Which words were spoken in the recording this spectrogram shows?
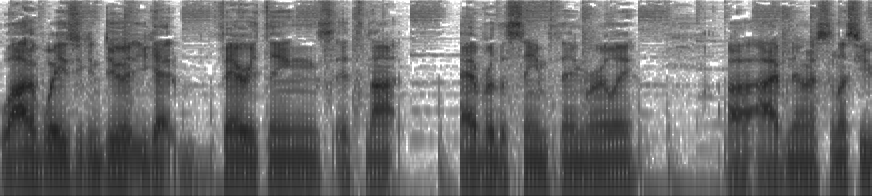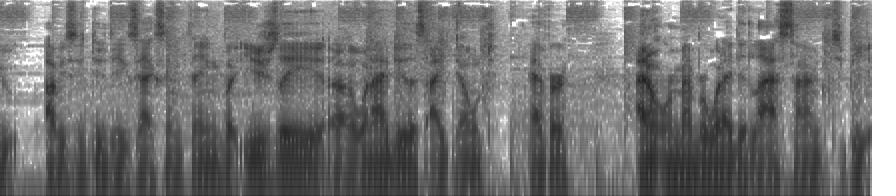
a lot of ways you can do it, you get varied things, it's not ever the same thing really. Uh, I've noticed, unless you obviously do the exact same thing, but usually uh, when I do this I don't, ever. I don't remember what I did last time to be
